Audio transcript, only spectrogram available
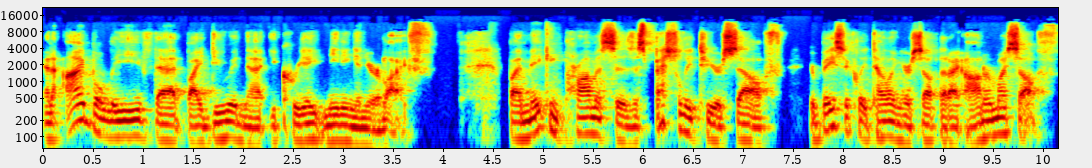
And I believe that by doing that, you create meaning in your life. By making promises, especially to yourself, you're basically telling yourself that I honor myself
